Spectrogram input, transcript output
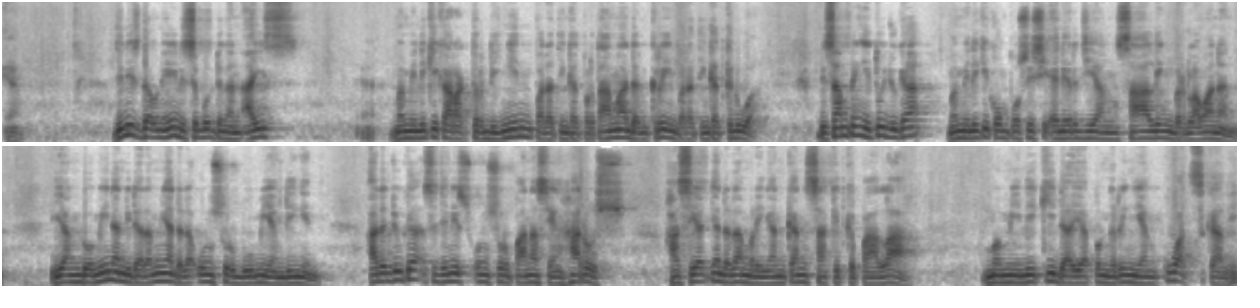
Ya. Jenis daun ini disebut dengan ais. Ya. Memiliki karakter dingin pada tingkat pertama dan kering pada tingkat kedua. Di samping itu juga memiliki komposisi energi yang saling berlawanan yang dominan di dalamnya adalah unsur bumi yang dingin. Ada juga sejenis unsur panas yang halus. Khasiatnya adalah meringankan sakit kepala, memiliki daya pengering yang kuat sekali.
